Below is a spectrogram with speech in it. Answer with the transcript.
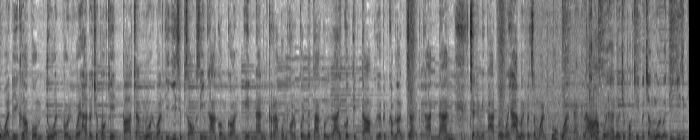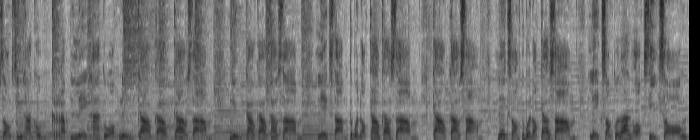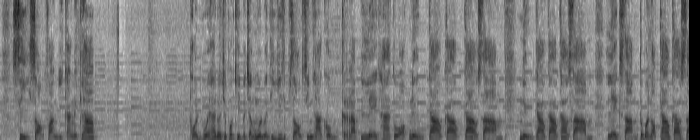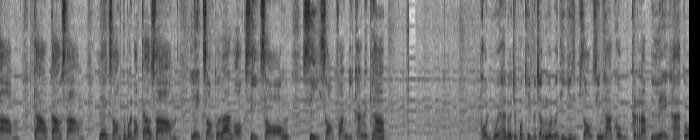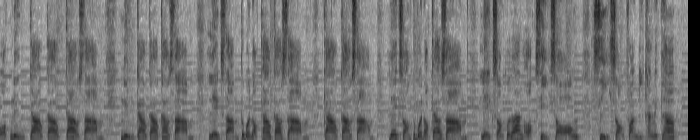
สวัสดีครับผมตรวจผลหวยหาโดยเฉพาะกิจป่าจำงวดวันที่ 22 สิงหาคมก่อนอื่นนั้นกราบผมขอรบกวนเมตตากดไลค์กดติดตามเพื่อเป็นกำลังใจประทานนั้น จะได้ไม่พลาดผลหวยหาโดยประจำวันทุกวันนะครับผลหวยหาโดยเฉพาะกิจประจำงวดวันที่ 22 สิงหาคมครับเลข 5 ตัวออก 19993 19993 เลข 3 ตัวบนออก 993 993 เลข 2 ตัวบนออก 93 เลข 2 ตัวล่างออก 42 42 ฟังอีกครั้งนะครับ ผลหวยฮานอยเฉพาะขีดประจำงวดวันที่ 22 สิงหาคม ครับเลข 5 ตัวออก 19993 19993 เลข 3 ตัวบนออก 993 993 เลข 2 ตัวบนออก 93 เลข 2 ตัวล่างออก 42 42 ฟังอีกครั้งนะครับ ผลหวยฮานอยเฉพาะขีดประจำงวดวันที่ 22 สิงหาคม ครับเลข 5 ตัวออก 19993 19993 เลข 3 ตัวบนออก 993 993 เลข 2 ตัวบนออก 93 เลข 2 ตัวล่างออก 42 42 ฟังอีกครั้งนะครับ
